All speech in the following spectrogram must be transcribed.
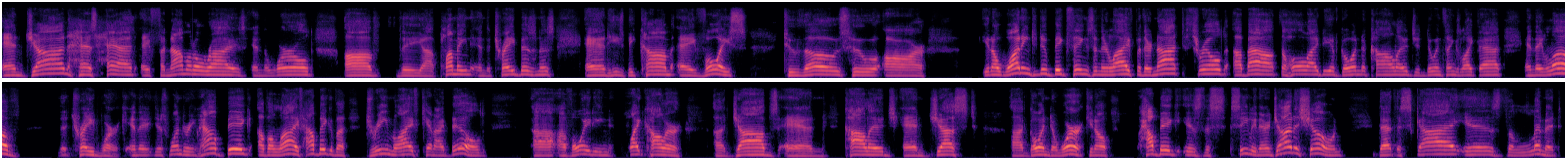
And John has had a phenomenal rise in the world of the uh, plumbing and the trade business. And he's become a voice to those who are, you know, wanting to do big things in their life, but they're not thrilled about the whole idea of going to college and doing things like that. And they love the trade work and they're just wondering how big of a life, how big of a dream life can I build, uh, avoiding white collar uh, jobs and college and just uh, going to work. You know, how big is the ceiling there? And John has shown that the sky is the limit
